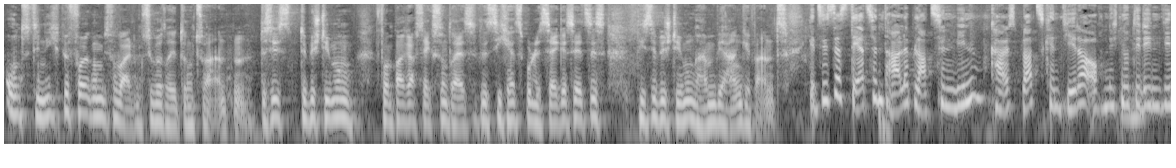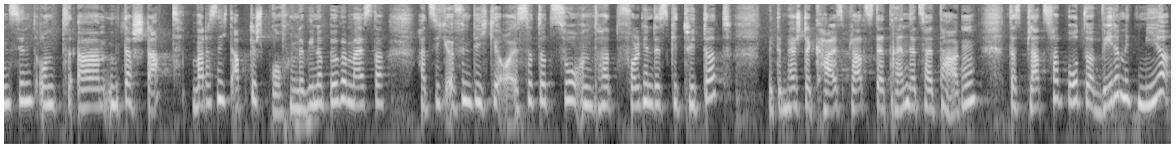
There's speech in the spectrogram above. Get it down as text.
und die Nichtbefolgung mit Verwaltungsübertretung zu ahnden. Das ist die Bestimmung von 36 des Sicherheitspolizeigesetzes. Diese Bestimmung haben wir angewandt. Jetzt ist das der zentrale Platz in Wien. Karlsplatz kennt jeder, auch nicht nur die, die in Wien sind. Und äh, mit der Stadt war das nicht abgesprochen. Der Wiener Bürgermeister hat sich öffentlich geäußert dazu und hat Folgendes getwittert mit dem Hashtag Karlsplatz, der trendet seit Tagen. Das Platzverbot war weder mit mir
